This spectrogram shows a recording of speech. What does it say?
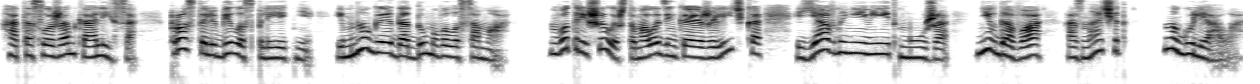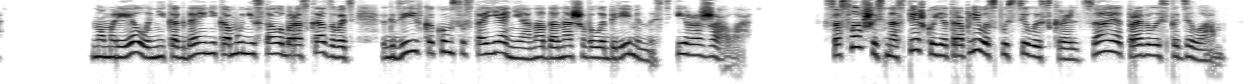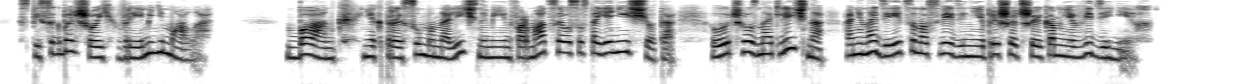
А та служанка Алиса просто любила сплетни и многое додумывала сама. Вот решила, что молоденькая жиличка явно не имеет мужа, не вдова, а значит, нагуляла. Но Мариэлла никогда и никому не стала бы рассказывать, где и в каком состоянии она донашивала беременность и рожала. Сославшись на спешку, я торопливо спустилась с крыльца и отправилась по делам. Список большой, времени мало. Банк, некоторая сумма наличными и информация о состоянии счета. Лучше узнать лично, а не надеяться на сведения, пришедшие ко мне в видениях.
